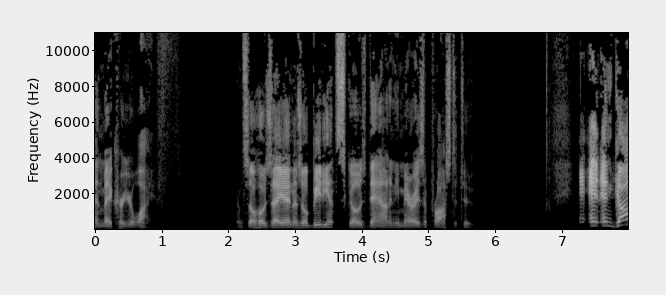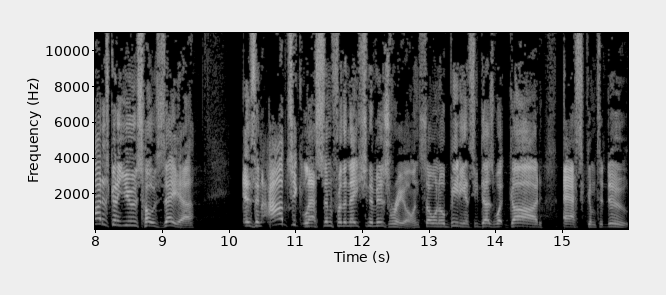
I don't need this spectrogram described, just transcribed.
and make her your wife. And so Hosea, in his obedience, goes down and he marries a prostitute. And, and God is going to use Hosea as an object lesson for the nation of Israel. And so, in obedience, he does what God asked him to do.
